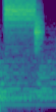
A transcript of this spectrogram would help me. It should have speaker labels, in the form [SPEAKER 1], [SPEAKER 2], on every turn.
[SPEAKER 1] Thanks.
